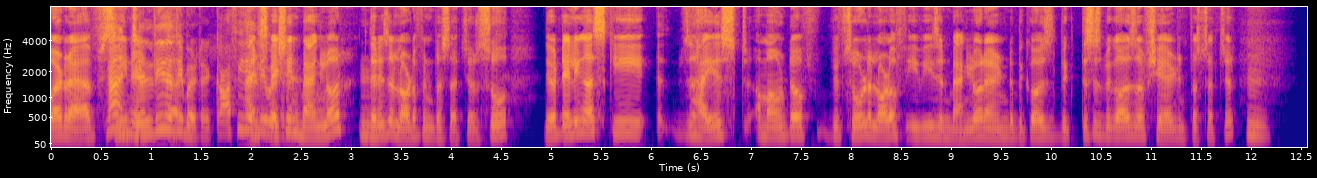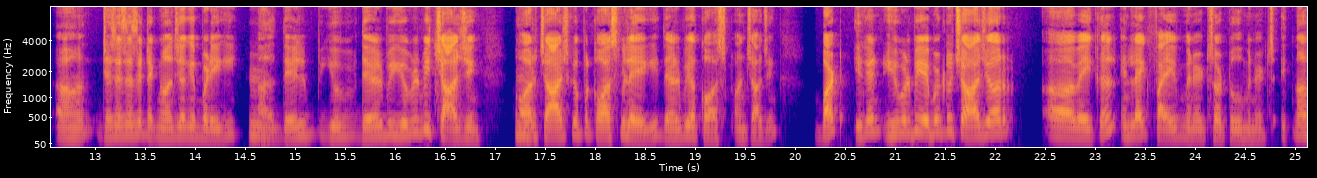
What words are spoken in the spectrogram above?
बढ़ रहा है. I've हाँ, seen it. जल्दी जल्दी uh, बढ़ रहा है काफी and जल्दी especially in बढ़ रहा है Bangalore, Hmm. there is a lot of infrastructure. So they were telling us ki the highest amount of we've sold a lot of EVs in Bangalore, and because bec- this is because of shared infrastructure. Hmm. Uh, जैसे जैसे टेक्नोलॉजी आगे बढ़ेगी Hmm. दे यू दे विल बी यू विल बी चार्जिंग और चार्ज के ऊपर कॉस्ट भी लगेगी देर विल बी अ कॉस्ट ऑन चार्जिंग बट यू कैन यू विल बी एबल टू चार्ज योर व्हीकल इन लाइक फाइव मिनट्स और टू मिनट्स इतना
